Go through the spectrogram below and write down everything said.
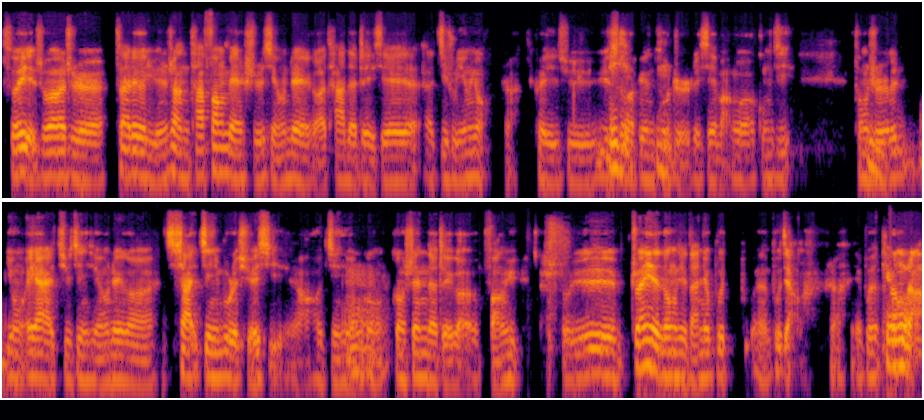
所以说是在这个云上，它方便实行这个它的这些呃技术应用，是吧？可以去预测并阻止这些网络攻击。同时用 AI 去进行这个下进一步的学习，然后进行更嗯更深的这个防御。属于专业的东西，咱就不嗯不讲了，是吧？也不增长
